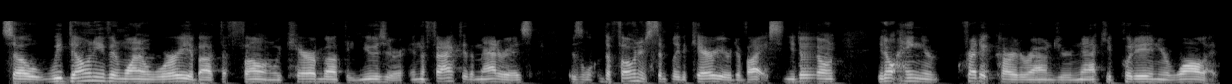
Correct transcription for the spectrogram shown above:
So we don't even want to worry about the phone. We care about the user. And the fact of the matter is, is the phone is simply the carrier device. You don't you don't hang your credit card around your neck. You put it in your wallet.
